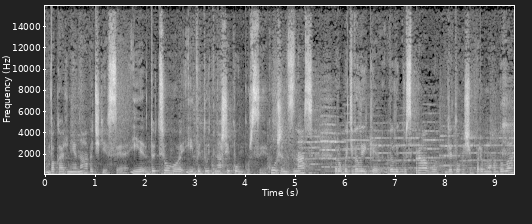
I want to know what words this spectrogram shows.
вокальні навички. Все. І до цього і ведуть наші конкурси. Кожен з нас робить велике, велику справу для того, щоб перемога була,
